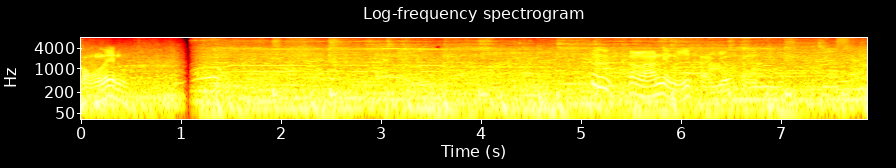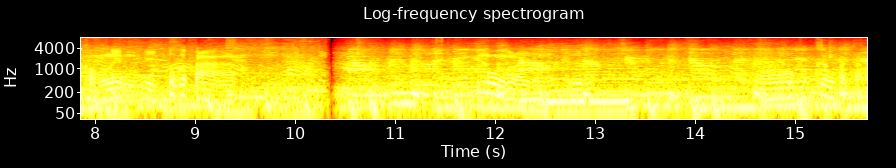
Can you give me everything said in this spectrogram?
ของเล่น ถ้าร้านอย่างนี้ขายเยอะจังของเล่นไอ้ตุ๊กตา มุ่งอะไรกันนี่โอ้เครื่องประดับ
